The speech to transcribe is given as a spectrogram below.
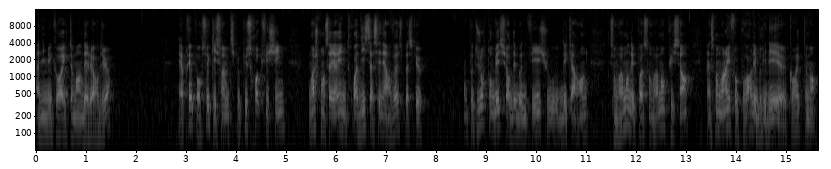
animer correctement des leurres. Et après, pour ceux qui sont un petit peu plus rock fishing, moi je conseillerais une 3-10 assez nerveuse parce que on peut toujours tomber sur des bonnes fiches ou des carangues qui sont vraiment des poissons vraiment puissants. Et à ce moment-là, il faut pouvoir les brider euh, correctement.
